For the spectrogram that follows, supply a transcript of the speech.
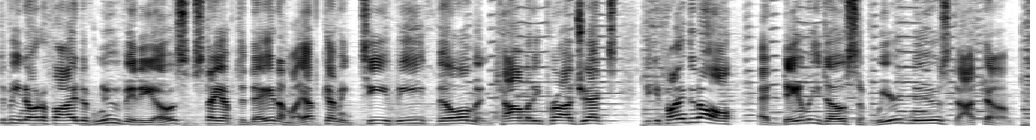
to be notified of new videos, stay up to date on my upcoming TV, film, and comedy projects. You can find it all at dailydoseofweirdnews.com.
